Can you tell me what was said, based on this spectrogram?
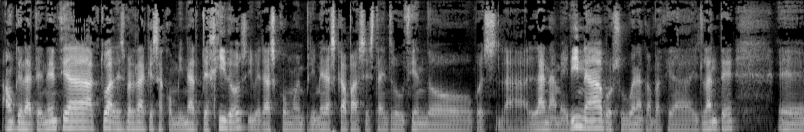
Aunque la tendencia actual es verdad que es a combinar tejidos y verás cómo en primeras capas se está introduciendo pues la lana merina por su buena capacidad aislante, eh,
